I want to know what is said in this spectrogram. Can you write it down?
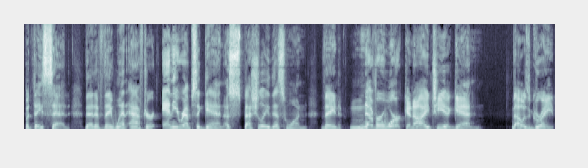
But they said that if they went after any reps again, especially this one, they'd never work in IT again. That was great.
